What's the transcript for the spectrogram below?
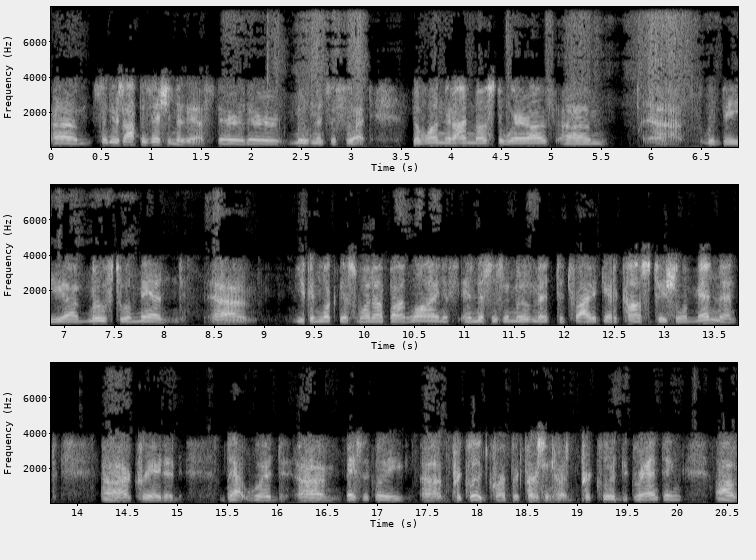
um, so there's opposition to this. There, there are movements afoot. The one that I'm most aware of um, uh, would be uh, Move to Amend. Um, you can look this one up online, if, and this is a movement to try to get a constitutional amendment uh, created that would um, basically uh, preclude corporate personhood, preclude the granting of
